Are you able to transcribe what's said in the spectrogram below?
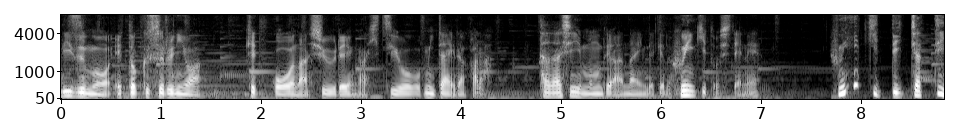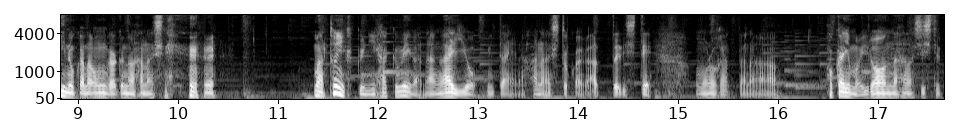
リズムを得得するには結構な修練が必要みたいだから正しいものではないんだけど雰囲気としてね。雰囲気って言っちゃっていいのかな音楽の話ね。まあとにかく2拍目が長いよみたいな話とかがあったりしておもろかったな。他にもいろんな話して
